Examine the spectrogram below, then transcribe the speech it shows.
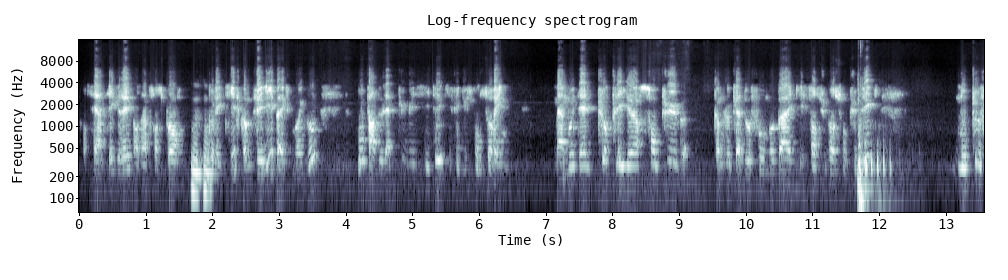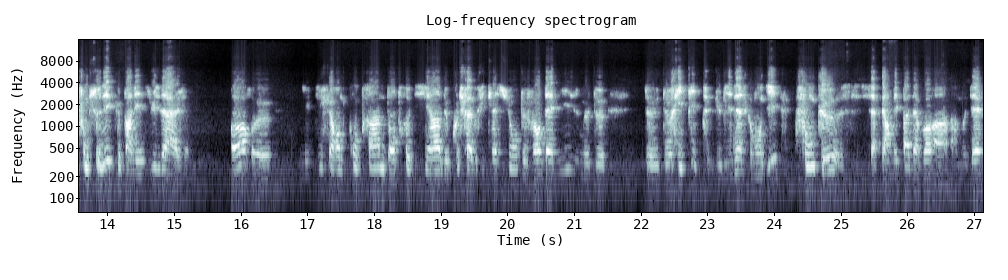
quand c'est intégré dans un transport Mhm. collectif comme Vélib avec Moingo, ou par de la publicité qui fait du sponsoring. Mais un modèle pure player sans pub, comme le cas d'Ofo Mobile qui est sans subvention publique, ne peut fonctionner que par les usages. Or, euh, différentes contraintes d'entretien, de coûts de fabrication, de vandalisme, de, de, de repeat du business, comme on dit, font que ça ne permet pas d'avoir un, un modèle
